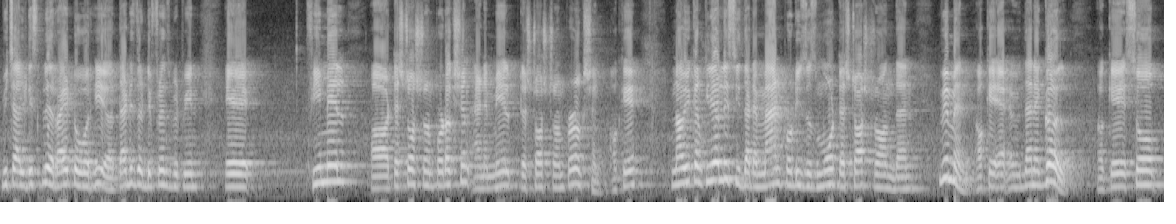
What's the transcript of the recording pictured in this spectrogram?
which I'll display right over here that is the difference between a female uh, testosterone production and a male testosterone production okay? Now you can clearly see that a man produces more testosterone than women okay than a girl okay? So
